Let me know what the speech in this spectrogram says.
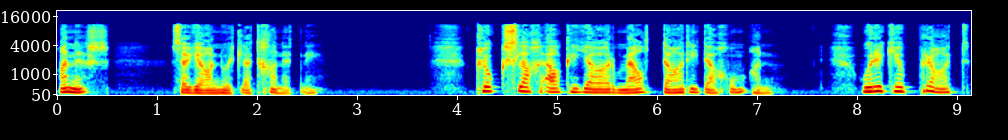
Anders sou jy haar nooit laat gaan het nie. Klokslag elke jaar meld daardie dag om aan. Hoor ek jou praat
